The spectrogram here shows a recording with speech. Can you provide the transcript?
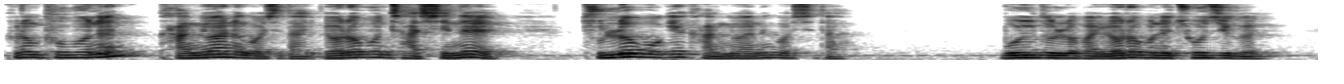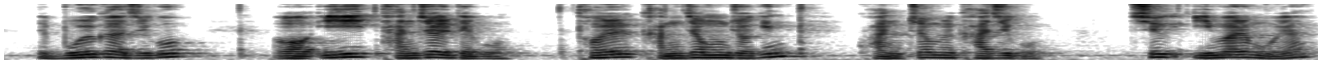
그런 부분은 강요하는 것이다. 여러분 자신을 둘러보게 강요하는 것이다. 뭘 둘러봐? 여러분의 조직을. 뭘 가지고? 어, 이 단절되고 덜 감정적인 관점을 가지고 즉 이 말은 뭐야?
